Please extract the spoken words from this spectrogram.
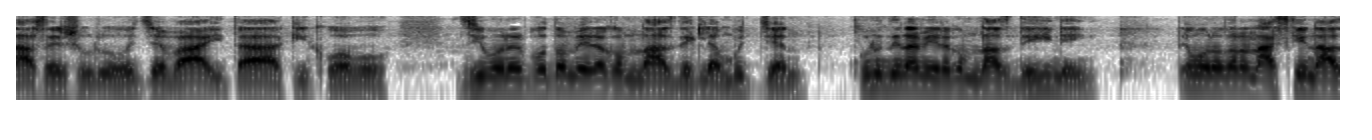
নাচের শুরু হচ্ছে ভাই, তা কি কব? জীবনের প্রথম এরকম নাচ দেখলাম, বুঝছেন? কোনো দিন আমি এরকম নাচ দেখি নেই। তো মনে করেন আজকে নাচ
